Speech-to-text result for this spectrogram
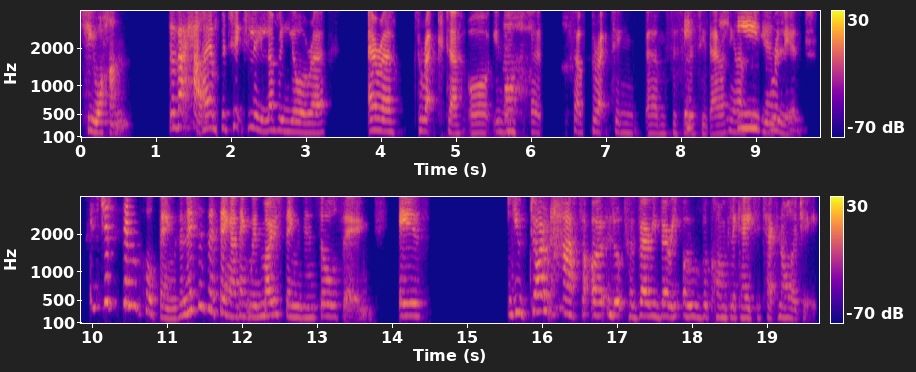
to your hunt. Does that help? I am particularly loving your uh, error corrector or you know oh. uh, self-correcting um, facility it's there. I think that's brilliant. It's just simple things, and this is the thing I think with most things in sourcing is you don't have to uh, look for very very overcomplicated technology.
